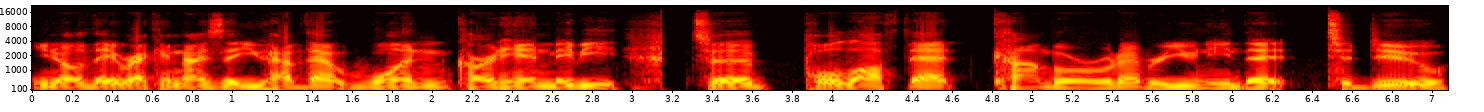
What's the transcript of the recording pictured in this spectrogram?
You know, they recognize that you have that one card hand, maybe to pull off that combo or whatever you need that to do.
